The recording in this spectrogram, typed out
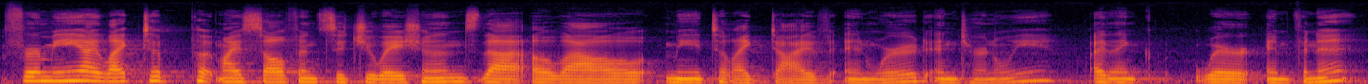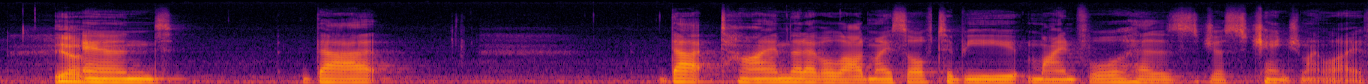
for me, I like to put myself in situations that allow me to like dive inward internally. I think we're infinite. Yeah. And that that time that I've allowed myself to be mindful has just changed my life.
